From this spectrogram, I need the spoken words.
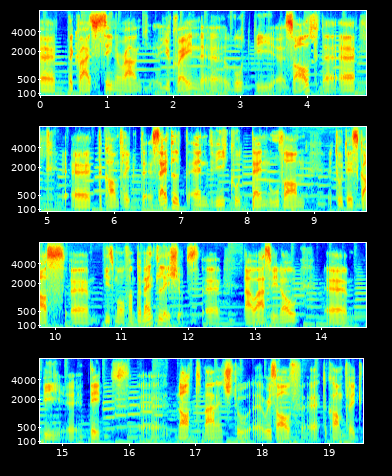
uh, the crisis scene around Ukraine uh, would be uh, solved, uh, uh, the conflict settled, and we could then move on to discuss um, these more fundamental issues. Uh, now, as we know, um, we did not manage to resolve the conflict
